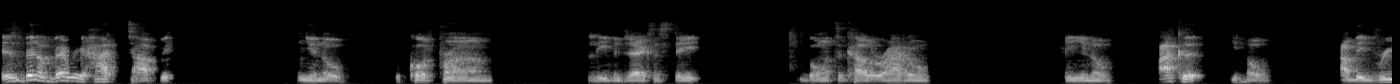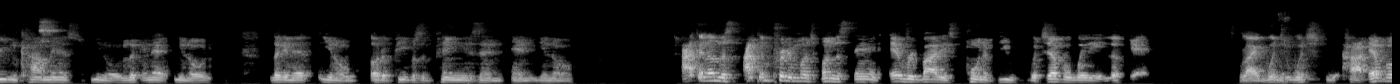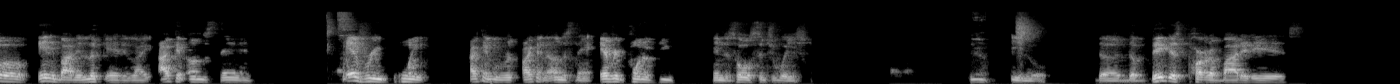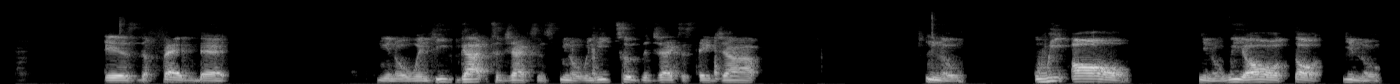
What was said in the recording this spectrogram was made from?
it's been a very hot topic. You know, Coach Prime leaving Jackson State, going to Colorado. And, you know, I could, you know, I've been reading comments, you know, looking at, you know, looking at, you know, other people's opinions and and you know, I can understand I can pretty much understand everybody's point of view, whichever way they look at it. Like which mm-hmm. which however anybody look at it, like I can understand every point. I can I can understand every point of view in this whole situation. Yeah. You know, the the biggest part about it is is the fact that you know when he got to Jackson, you know when he took the Jackson State job, you know, we all, you know, we all thought, you know,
